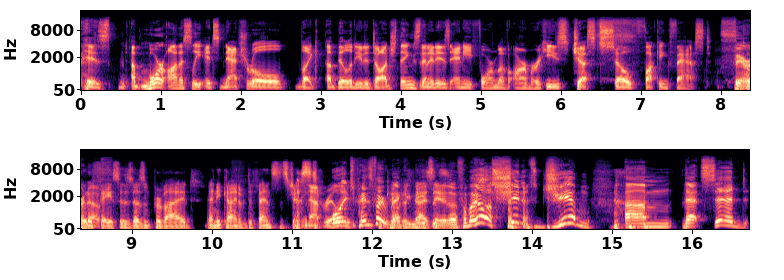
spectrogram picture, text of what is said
his uh, more honestly it's natural like ability to dodge things than it is any form of armor he's just so fucking fast Fair Code enough. of Faces doesn't provide any kind of defense. It's just not really Well, it depends if I The code of recognize any of them. If I'm like, oh shit, it's Jim. um, that said,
